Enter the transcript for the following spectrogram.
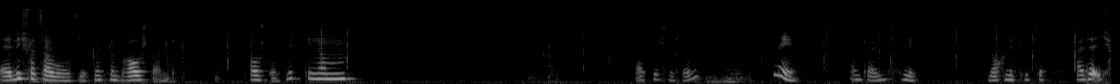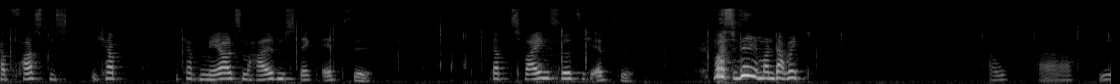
Äh, nicht Verzauberungstisch, mit einem Braustand. Braustand mitgenommen. War ich hier schon drin? Nee, anscheinend noch nicht. Noch eine Kiste. Alter, ich habe fast ein, ich habe ich habe mehr als einen halben Stack Äpfel. Ich habe 42 Äpfel. Was will man damit? Au, ah, je.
